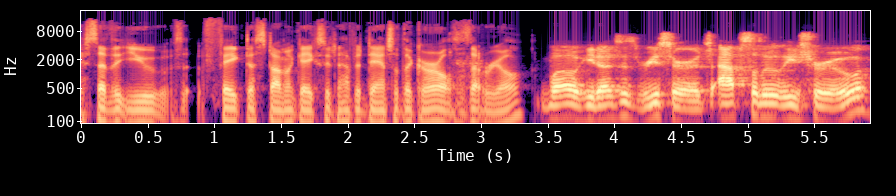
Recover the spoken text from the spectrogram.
said that you faked a stomach ache so you didn't have to dance with the girls. Is that real? Whoa, he does his research. Absolutely true.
